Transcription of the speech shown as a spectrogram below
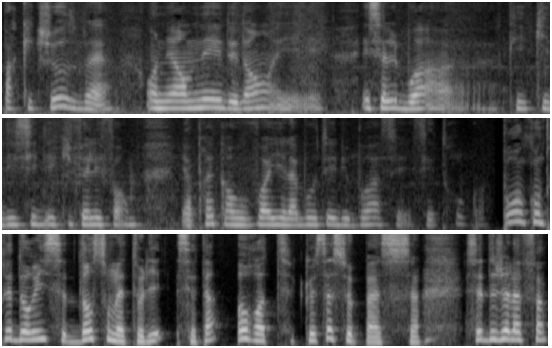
par quelque chose, ben, on est emmené dedans et, et c'est le bois euh, qui, qui, décide et qui fait les formes. Et après, quand vous voyez la beauté du bois, c'est trop. Quoi. Pour rencontrer Doris dans son atelier, c'est à Oroth que ça se passe. C'est déjà la fin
